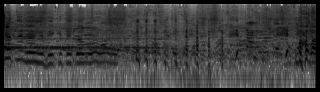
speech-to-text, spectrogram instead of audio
সাথে রঙ দেখতে পাবো। বাবা।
